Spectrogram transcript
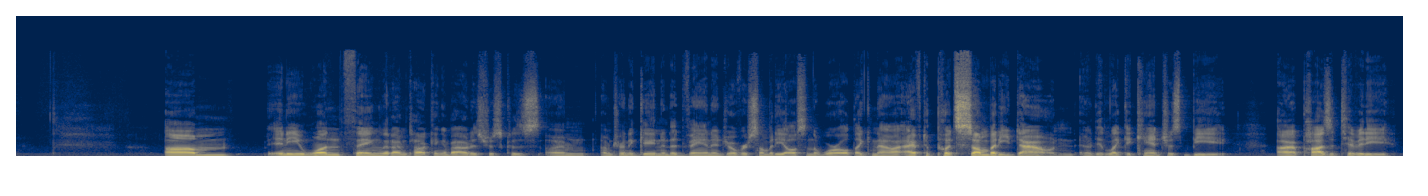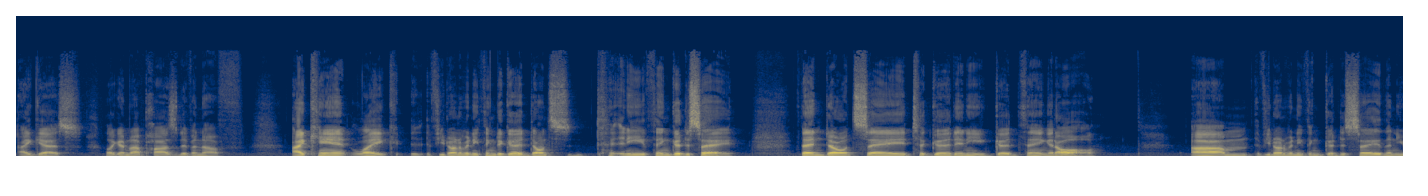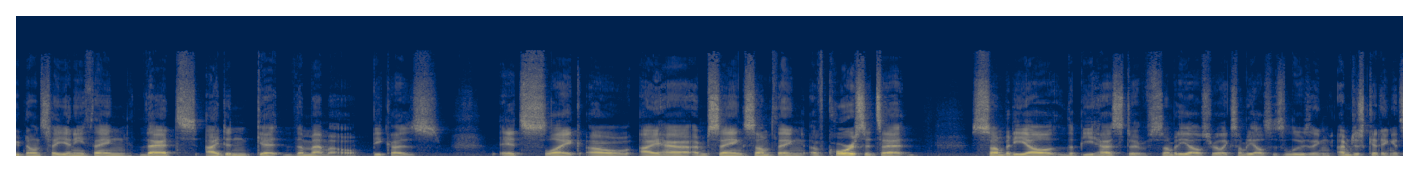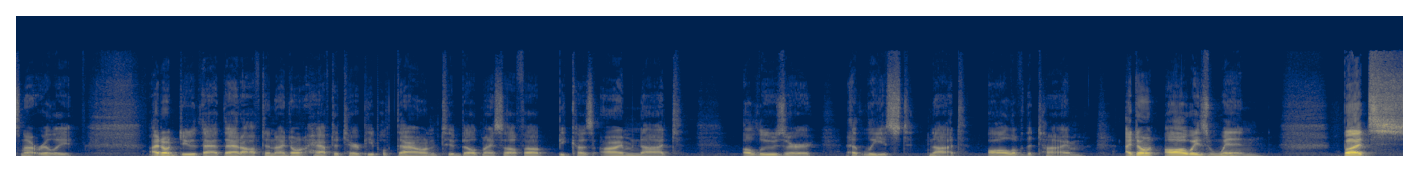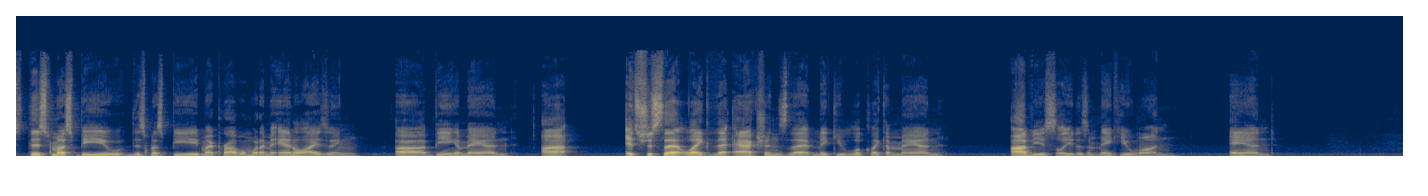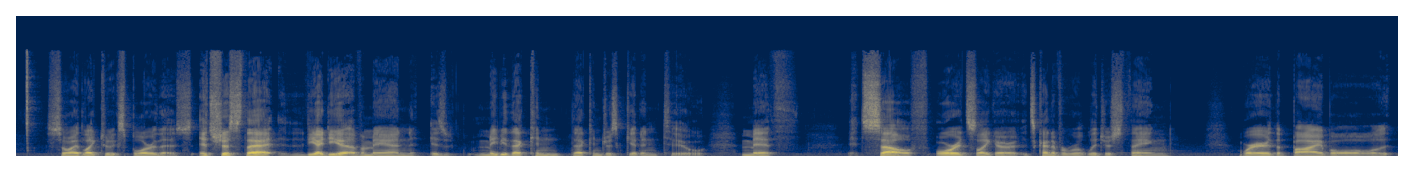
Um, any one thing that I'm talking about is just because I'm I'm trying to gain an advantage over somebody else in the world. Like now, I have to put somebody down. Like it can't just be uh, positivity. I guess. Like I'm not positive enough I can't like if you don't have anything to good, don't anything good to say, then don't say to good any good thing at all. Um, if you don't have anything good to say, then you don't say anything. That I didn't get the memo because it's like, oh, I have I'm saying something. Of course, it's at somebody else, the behest of somebody else, or like somebody else is losing. I'm just kidding. It's not really I don't do that that often. I don't have to tear people down to build myself up because I'm not a loser, at least not all of the time. I don't always win. But this must be this must be my problem what I'm analyzing uh, being a man. Uh, it's just that like the actions that make you look like a man obviously doesn't make you one and so I'd like to explore this. It's just that the idea of a man is maybe that can that can just get into myth itself or it's like a it's kind of a religious thing where the Bible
